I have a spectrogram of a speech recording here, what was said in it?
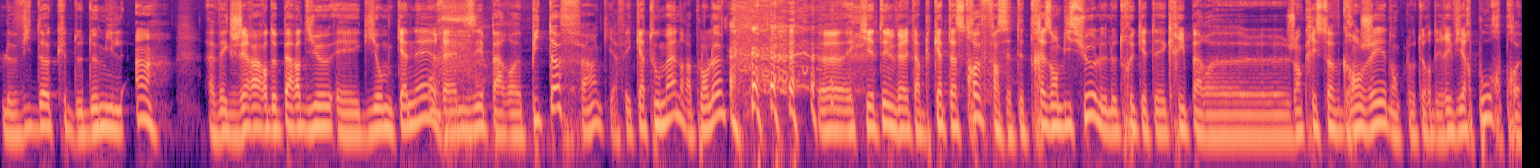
le Vidoc de 2001 avec Gérard Depardieu et Guillaume Canet, réalisé par euh, Pitoff, hein, qui a fait Catwoman, rappelons-le, euh, et qui était une véritable catastrophe. Enfin, c'était très ambitieux. Le, truc était écrit par euh, Jean-Christophe Granger, donc l'auteur des Rivières pourpres.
